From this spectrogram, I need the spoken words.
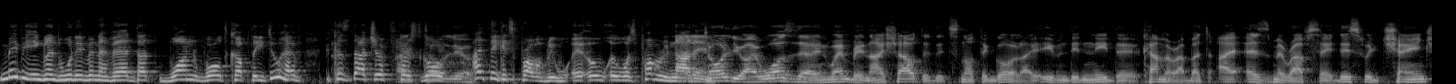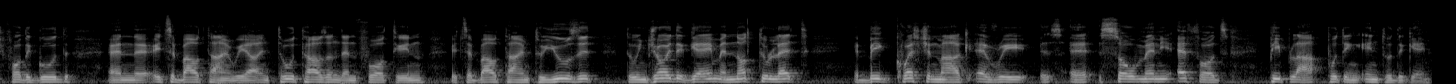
maybe England wouldn't even have had that one World Cup they do have because that's your first I goal. You. I think it's probably it, it, was probably not I in. I told you I was there in Wembley and I shouted it's not a goal. I even didn't need the camera. But I, as Merav said, this will change for the good. And uh, it's about time. We are in 2014. It's about time to use it, to enjoy the game, and not to let a big question mark every uh, so many efforts people are putting into the game.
